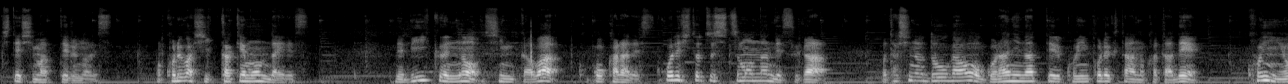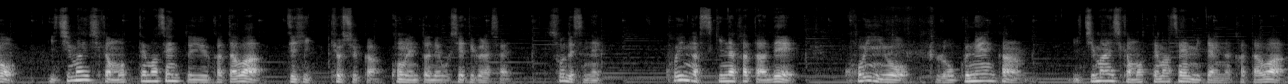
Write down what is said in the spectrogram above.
してしまっているのです。これは引っ掛け問題です。で、B 君の進化はここからです。ここで一つ質問なんですが、私の動画をご覧になっているコインコレクターの方で、コインを1枚しか持ってませんという方は、ぜひ挙手かコメントで教えてください。そうですね。コインが好きな方で、コインを6年間1枚しか持ってませんみたいな方は、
